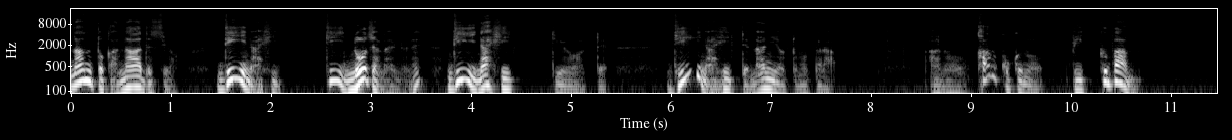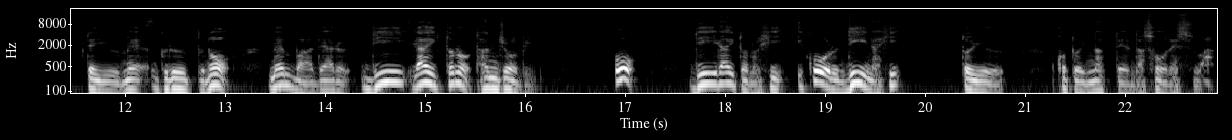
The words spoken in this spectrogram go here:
なんとかなですよ。D な日。D のじゃないのよね。D な日っていうのがあって、D な日って何よと思ったら、あの、韓国のビッグバンっていうメグループのメンバーである D ライトの誕生日を D ライトの日イコール D な日ということになっているんだそうですわ。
